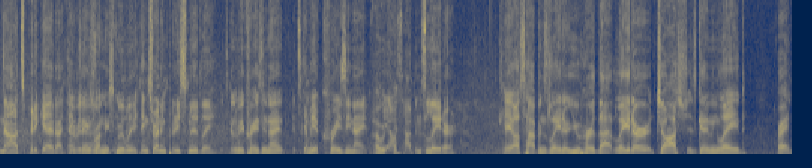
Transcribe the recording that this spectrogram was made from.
No, it's pretty good. I think Everything's uh, running smoothly? Everything's running pretty smoothly. It's gonna be a crazy night. It's gonna be a crazy night. We- Chaos happens later. Chaos happens later. You heard that. Later, Josh is getting laid, right?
